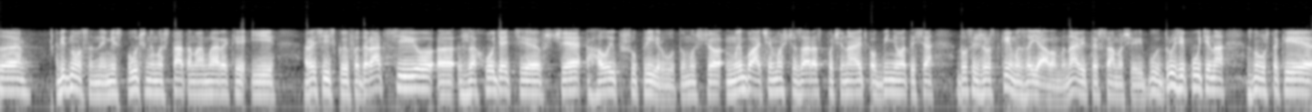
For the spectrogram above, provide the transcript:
е, відносини між Сполученими Штатами Америки і Російською Федерацією е, заходять е, в ще глибшу прірву, тому що ми бачимо, що зараз починають обмінюватися досить жорсткими заявами. Навіть те ж саме, що і друзі Путіна знову ж таки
